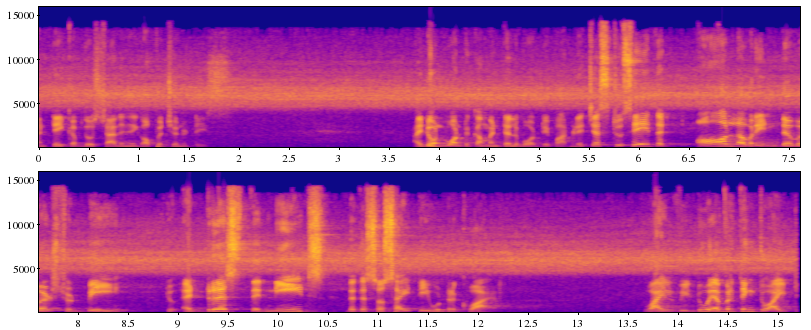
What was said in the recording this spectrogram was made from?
and take up those challenging opportunities. I don't want to come and tell about department. It's just to say that all our endeavors should be to address the needs that the society would require. While we do everything to IT,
